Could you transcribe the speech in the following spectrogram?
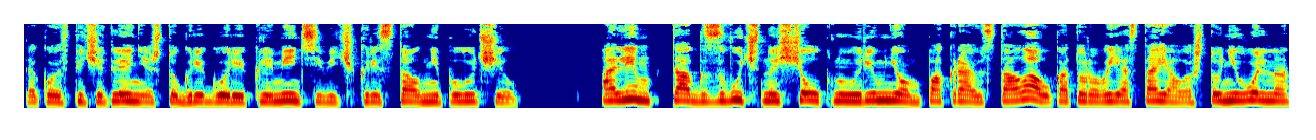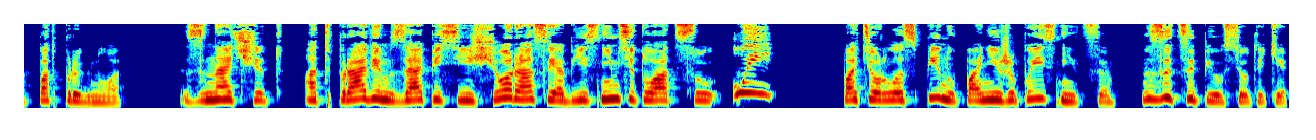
Такое впечатление, что Григорий Клементьевич кристалл не получил. Алим так звучно щелкнул ремнем по краю стола, у которого я стояла, что невольно подпрыгнула. Значит, отправим запись еще раз и объясним ситуацию. Уй! Потерла спину пониже поясницы. Зацепил все-таки.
